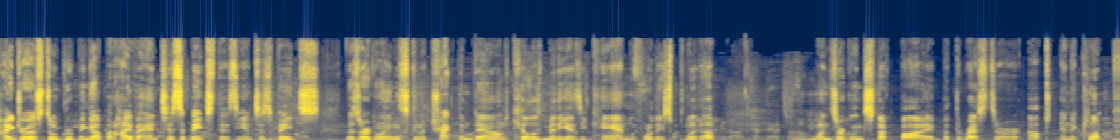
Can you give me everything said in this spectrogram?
Hydra is still grouping up, but Hyvaa anticipates this. He anticipates the Zerglings, going to track them down, kill as many as he can before they split up. Um, one Zergling stuck by, but the rest are out in a clump.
